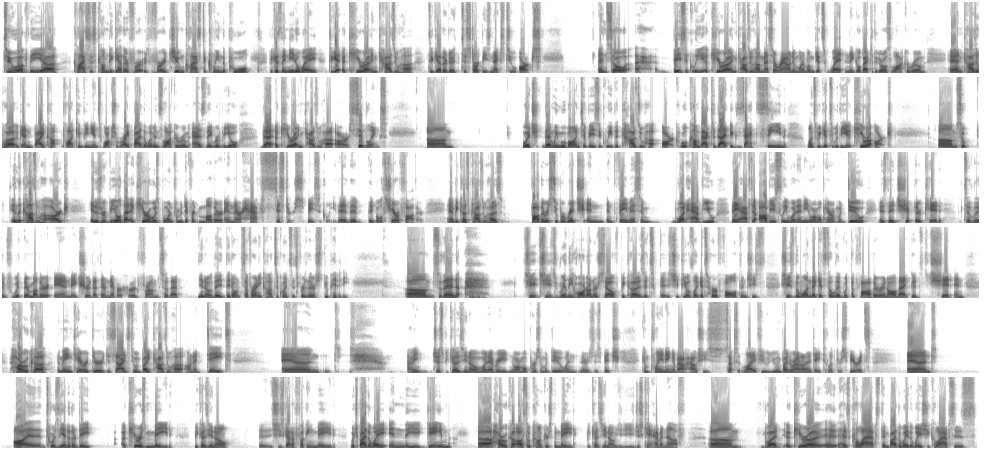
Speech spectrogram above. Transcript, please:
two of the uh, classes come together for for a gym class to clean the pool because they need a way to get Akira and Kazuha together to, to start these next two arcs. And so uh, basically, Akira and Kazuha mess around, and one of them gets wet, and they go back to the girls' locker room. And Kazuha, again, by co- plot convenience, walks right by the women's locker room as they reveal that Akira and Kazuha are siblings. Um, which then we move on to basically the Kazuha arc. We'll come back to that exact scene once we get to the Akira arc. Um, so in the Kazuha arc, it is revealed that Akira was born from a different mother and they're half sisters, basically. They, they, they both share a father. And because Kazuha's father is super rich and, and famous and what have you, they have to obviously what any normal parent would do is they'd ship their kid to live with their mother and make sure that they're never heard from so that you know they, they don't suffer any consequences for their stupidity. Um, so then she she's really hard on herself because it's she feels like it's her fault and she's she's the one that gets to live with the father and all that good shit. And Haruka, the main character, decides to invite Kazuha on a date. And I mean just because you know what every normal person would do when there's this bitch complaining about how she sucks at life you you invite her out on a date to lift her spirits. And uh, towards the end of their date, Akira's maid, because, you know, uh, she's got a fucking maid. Which, by the way, in the game, uh, Haruka also conquers the maid, because, you know, you, you just can't have enough. Um, but Akira ha- has collapsed, and by the way, the way she collapses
